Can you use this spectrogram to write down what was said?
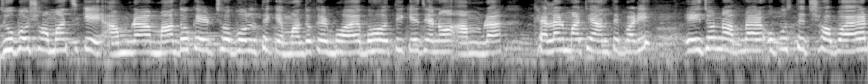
যুব সমাজকে আমরা মাদকের ছবল থেকে, মাদকের ভয়াবহ থেকে যেন আমরা খেলার মাঠে আনতে পারি। এই জন্য আপনার উপস্থিত সবার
